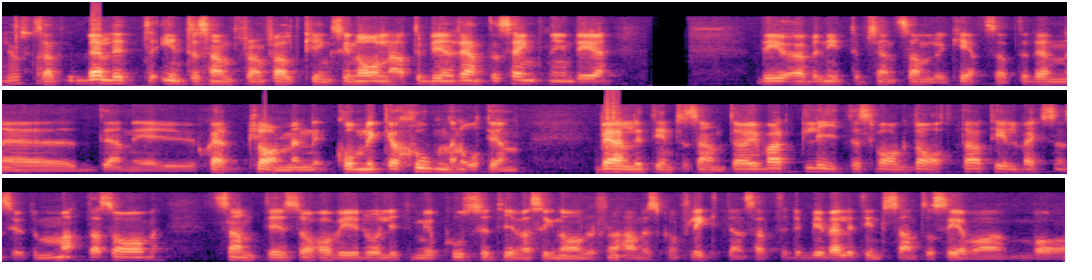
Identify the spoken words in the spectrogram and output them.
Just det. Så att väldigt intressant framförallt kring signalerna. Att det blir en räntesänkning det, det är över 90% sannolikhet så att den, eh, den är ju självklar. Men kommunikationen återigen väldigt intressant. Det har ju varit lite svag data, tillväxten ser ut att mattas av. Samtidigt så har vi ju då lite mer positiva signaler från handelskonflikten så att det blir väldigt intressant att se vad, vad,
